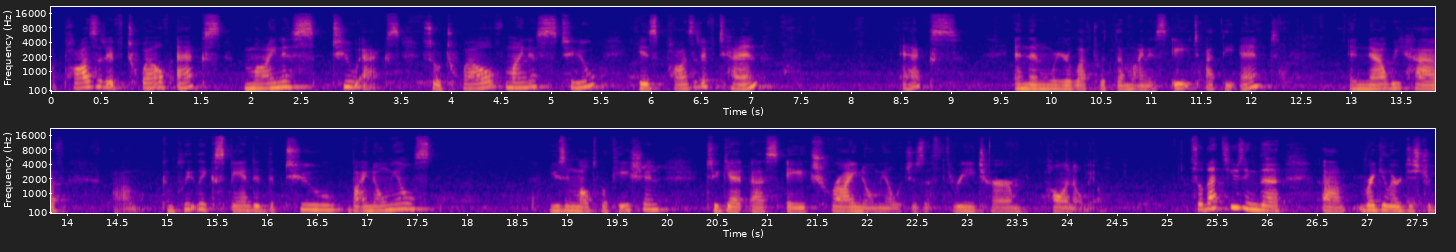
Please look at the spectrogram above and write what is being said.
a positive 12x minus 2x. So 12 minus 2 is positive 10 x, and then we're left with the minus 8 at the end. And now we have um, completely expanded the two binomials using multiplication to get us a trinomial, which is a three-term polynomial. So that's using the um, regular distrib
